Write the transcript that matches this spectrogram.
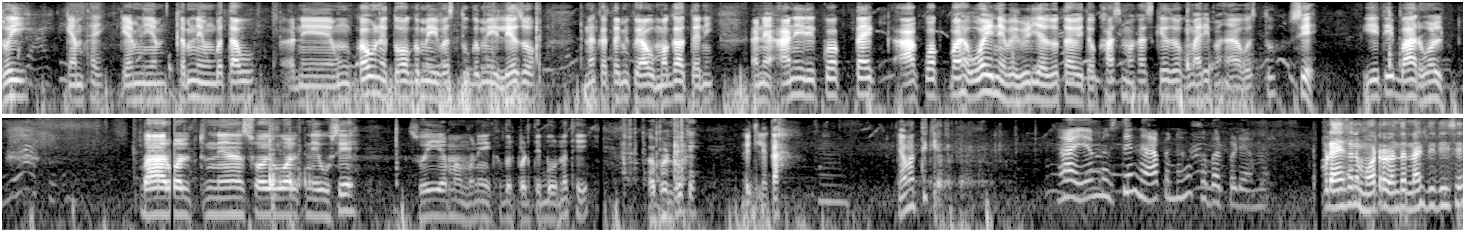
જોઈ કેમ થાય, કેમ નહીં એમ તમને હું બતાવું. અને હું કહું ને તો ગમે એ વસ્તુ ગમે એ લેજો. નકર તમે કોઈ આવું મગાવતા નહીં. અને આની કોક તાઈક આ કોક પાસે હોય ને ભાઈ વિડીયા જોતા હોય તો ખાસમાં ખાસ કહેજો કે મારી પાસે આ વસ્તુ છે. એથી બાર વોલ્ટ. બાર વોલ્ટ ને સો વોલ્ટ ને એવું છે. સોય એમાં મને ખબર પડતી બહુ નથી. અભણ રૂકે. એટલે કા? એમ જ કે? હા એમ જ તે ને. આપણને શું ખબર પડે આમાં? આપણે અહીં છે ને મોટર અંદર નાખી દીધી છે.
